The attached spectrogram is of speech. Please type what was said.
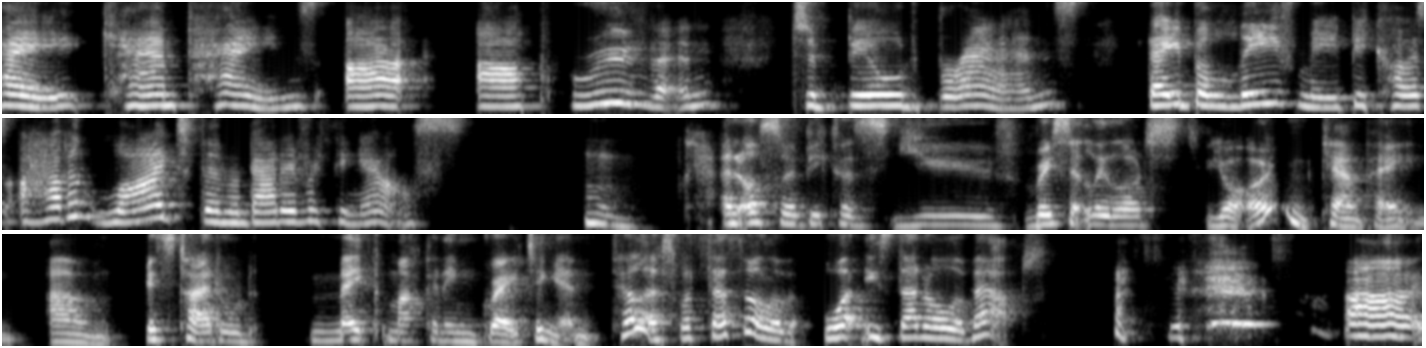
"Hey, campaigns are are proven to build brands," they believe me because I haven't lied to them about everything else. Mm and also because you've recently launched your own campaign. Um, it's titled "Make Marketing Great Again." Tell us what's that all about? What is that all about? Uh,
